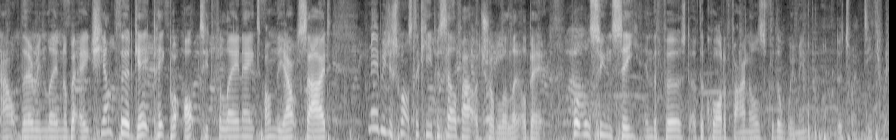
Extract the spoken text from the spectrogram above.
out there in lane number eight. She had third gate pick, but opted for lane eight on the outside. Maybe just wants to keep herself out of trouble a little bit, but we'll soon see in the first of the quarterfinals for the women under 23.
